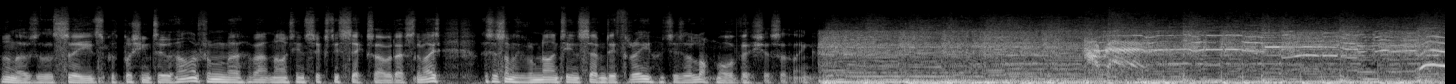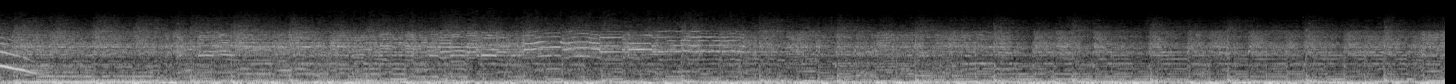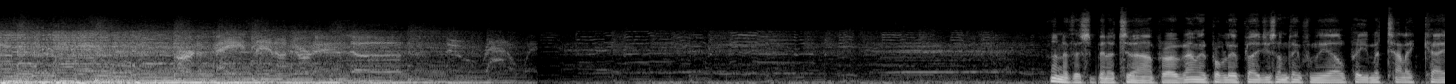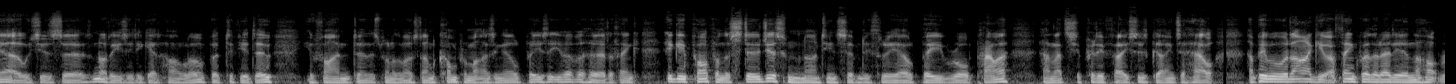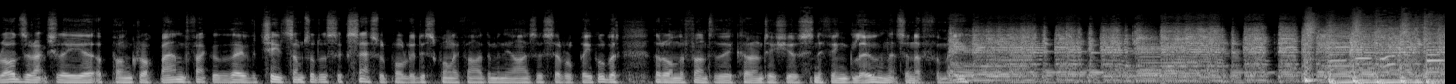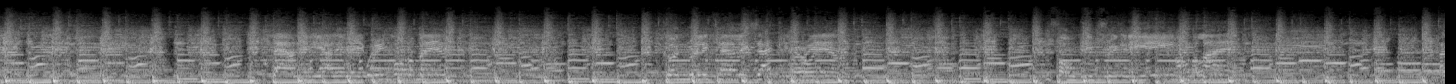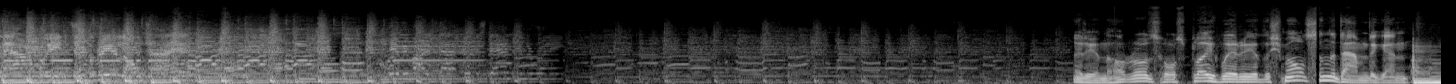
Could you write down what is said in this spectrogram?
And those are the seeds with pushing too hard from uh, about 1966, I would estimate. This is something from 1973, which is a lot more vicious, I think. And if this had been a two-hour programme, we'd probably have played you something from the LP Metallic KO, which is uh, not easy to get hold of, but if you do, you'll find uh, this one of the most uncompromising LPs that you've ever heard, I think. Iggy Pop and the Stooges from the 1973 LP Raw Power, and that's Your Pretty Faces Going to Hell. And people would argue, I think, whether Eddie and the Hot Rods are actually uh, a punk rock band. The fact that they've achieved some sort of success would probably disqualify them in the eyes of several people, but they're on the front of the current issue of Sniffing Glue, and that's enough for me. Eddie and the Hot Rods, Horseplay, Weary of the Schmaltz, and the Damned again.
